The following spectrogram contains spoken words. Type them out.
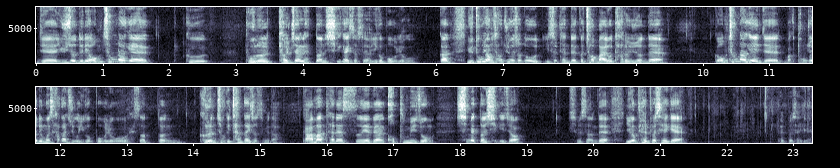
이제 유저들이 엄청나게 그 돈을 결제를 했던 시기가 있었어요. 이거 뽑으려고. 그러니까 유튜브 영상 중에서도 있을 텐데 그저 말고 다른 유저인데 그 엄청나게 이제 막 통조림을 사가지고 이거 뽑으려고 했었던 그런 적이 잠깐 있었습니다. 그러니까 아마테라스에 대한 거품이 좀 심했던 시기죠. 심했었는데 이건 별표 3개. 별표 3개.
